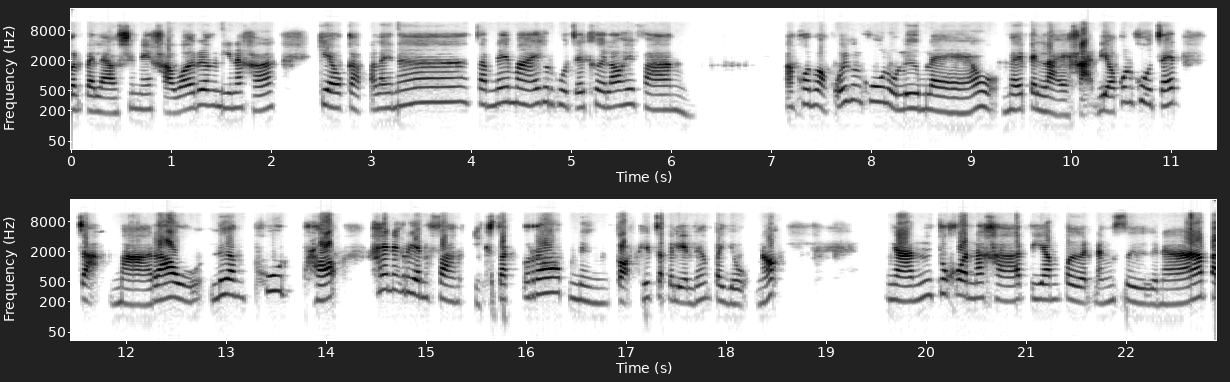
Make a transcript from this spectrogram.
กันไปแล้วใช่ไหมคะว่าเรื่องนี้นะคะ เกี่ยวกับอะไรนะจำได้ไหมคุณครูเจษเคยเล่าให้ฟัง บางคนบอกโอ้ยคุณครูหนูลืมแล้ว ไม่เป็นไรค่ะ เดี๋ยวคุณครูเจษจะมาเล่าเรื่องพูดเพราะให้นักเรียนฟังอีกสักรอบหนึ่งก่อนที่จะไปเรียนเรื่องประโยคเนาะงั้นทุกคนนะคะ เตรียมเปิดหนังสือนะ ไป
